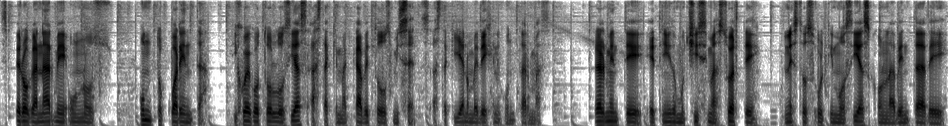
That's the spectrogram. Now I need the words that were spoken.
Espero ganarme unos .40 y juego todos los días hasta que me acabe todos mis cents, hasta que ya no me dejen juntar más. Realmente he tenido muchísima suerte en estos últimos días con la venta de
